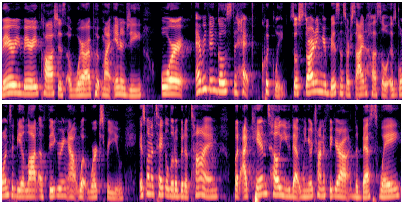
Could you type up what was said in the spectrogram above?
very, very cautious of where I put my energy or everything goes to heck quickly. So, starting your business or side hustle is going to be a lot of figuring out what works for you. It's going to take a little bit of time, but I can tell you that when you're trying to figure out the best way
